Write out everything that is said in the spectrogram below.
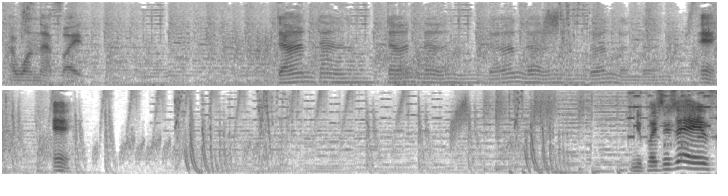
I won that fight. Dun dun dun dun dun dun dun dun dun. Eh, eh. New place, new save.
